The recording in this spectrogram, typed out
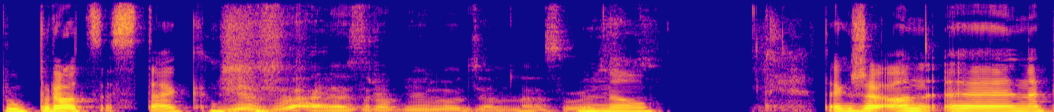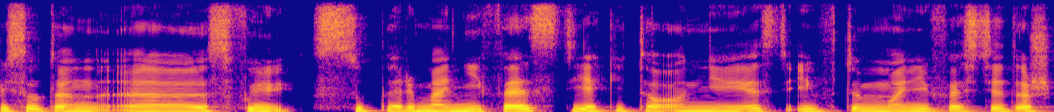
był proces, tak? Jezu, ale zrobił ludziom na złość. No. Także on y, napisał ten y, swój super manifest, jaki to on nie jest, i w tym manifestie też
